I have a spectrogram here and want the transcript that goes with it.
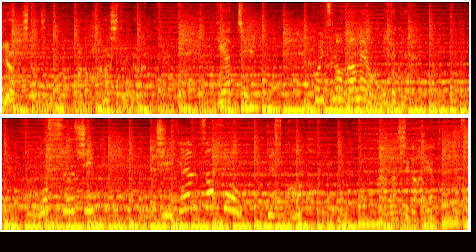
ギアッチたちにはまだ話していなかったね。ギアッチこいつの画面を見てくれ。この数字次元座標ですか？話が早くて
